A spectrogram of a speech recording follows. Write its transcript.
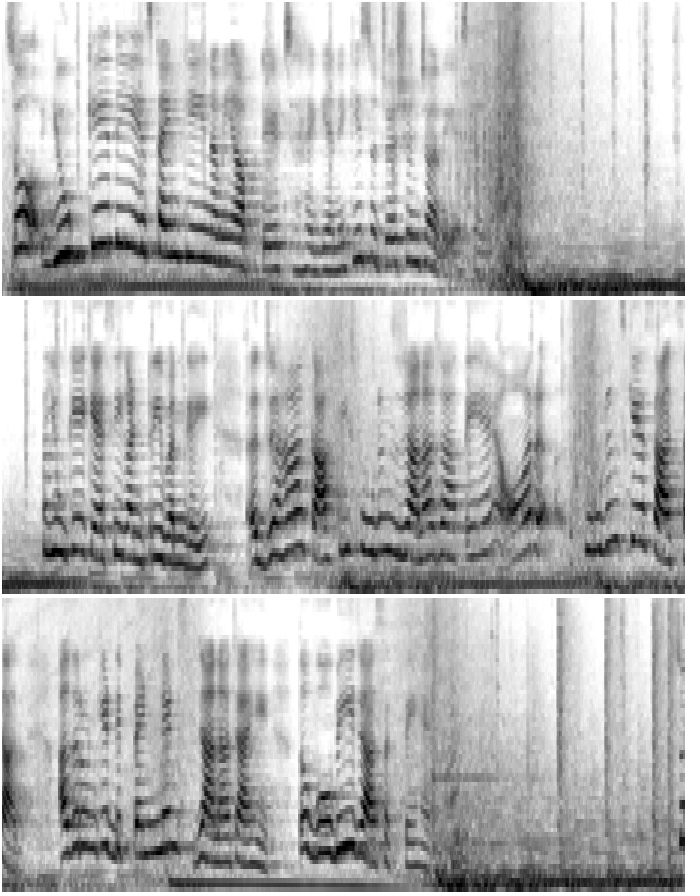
ਸੋ ਯੂਕੇ ਦੀ ਇਸ ਟਾਈਮ ਕੀ ਨਵੀਆਂ ਅਪਡੇਟਸ ਹੈਗੀਆਂ ਨੇ ਕੀ ਸਿਚੁਏਸ਼ਨ ਚੱਲ ਰਹੀ ਹੈ ਇਸ ਟਾਈਮ यूके एक ऐसी कंट्री बन गई जहां काफ़ी स्टूडेंट्स जाना चाहते हैं और स्टूडेंट्स के साथ साथ अगर उनके डिपेंडेंट्स जाना चाहें तो वो भी जा सकते हैं ਸੋ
